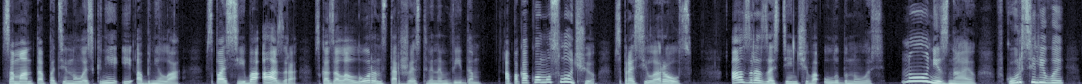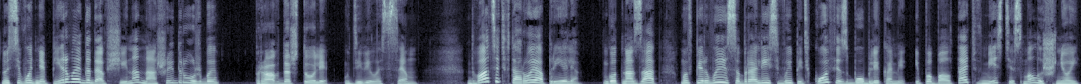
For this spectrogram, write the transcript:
Саманта потянулась к ней и обняла. «Спасибо, Азра», — сказала Лорен с торжественным видом. «А по какому случаю?» — спросила Роуз. Азра застенчиво улыбнулась. «Ну, не знаю, в курсе ли вы, но сегодня первая годовщина нашей дружбы». «Правда, что ли?» — удивилась Сэм. «22 апреля. Год назад мы впервые собрались выпить кофе с бубликами и поболтать вместе с малышней.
